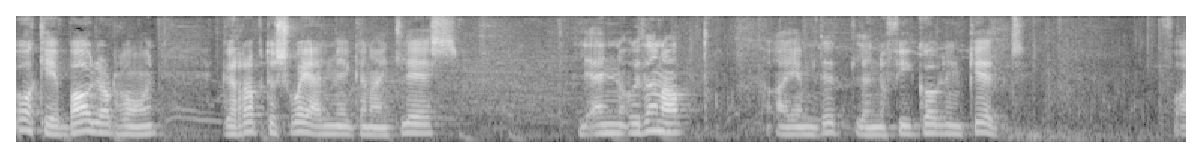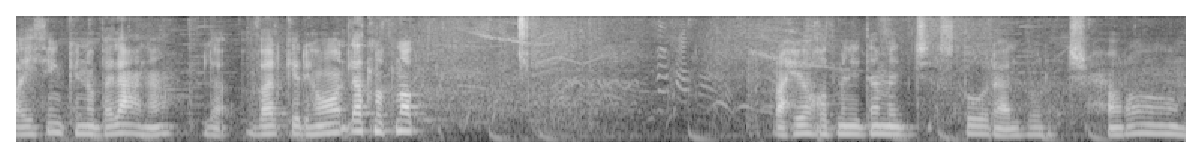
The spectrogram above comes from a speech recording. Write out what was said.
okay bowler هون. قربته شوي على ال mega knight. ليش؟ لأنه إذا نط I'm dead لأنه في goblin cage ف I think إنه بلعنا. لا Valkyrie هون. لا تنط نط. راح ياخذ مني damage اسطوري على البرج. حرام.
